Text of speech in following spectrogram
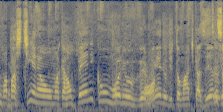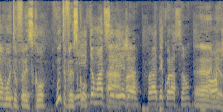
uma pastinha, né? Um macarrão penne com um molho vermelho de tomate caseiro. Vocês são muito frescor, muito frescor. E tomate Ah, cereja pra decoração. É, Tá meu.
